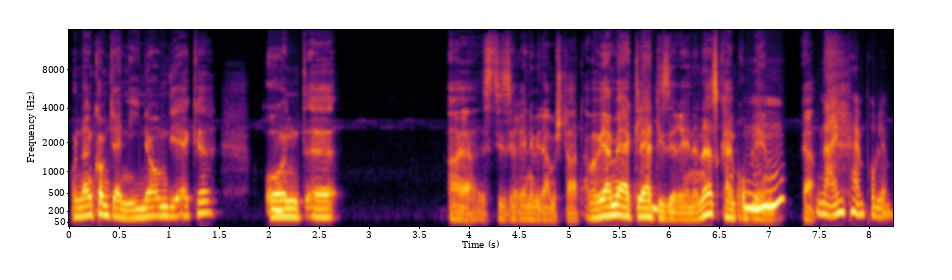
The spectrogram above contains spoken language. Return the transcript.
Und dann kommt ja Nina um die Ecke und äh, ah ja, ist die Sirene wieder am Start. Aber wir haben ja erklärt, die Sirene, ne? Ist kein Problem. Mhm. Ja. Nein, kein Problem.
